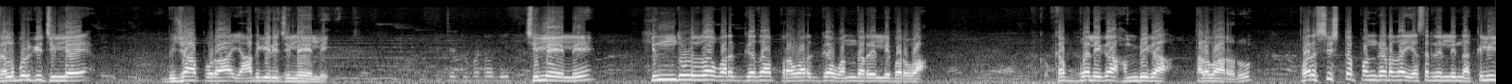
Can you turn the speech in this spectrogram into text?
ಕಲಬುರಗಿ ಜಿಲ್ಲೆ, ಬಿಜಾಪುರ, ಯಾದಗಿರಿ ಜಿಲ್ಲೆಯಲ್ಲಿ. ಜಿಲ್ಲೆಯಲ್ಲಿ ಹಿಂದುಳಿದ ವರ್ಗದ ಪ್ರವರ್ಗ ಒಂದರಲ್ಲಿ ಬರುವ ಕಬ್ಬಲಿಗ ಹಂಬಿಗ ತಳವಾರರು ಪರಿಶಿಷ್ಟ ಪಂಗಡದ ಹೆಸರಿನಲ್ಲಿ ನಕಲಿ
